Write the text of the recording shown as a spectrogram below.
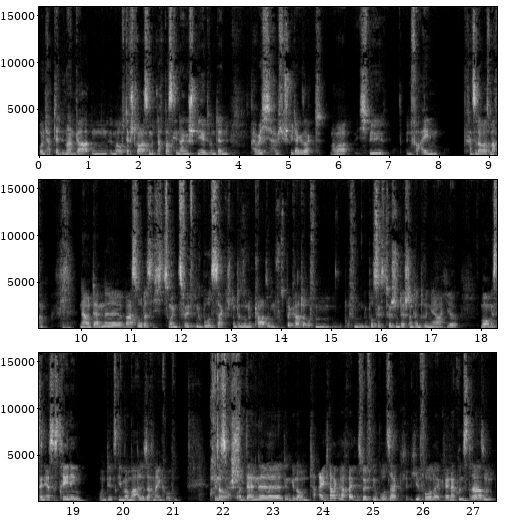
und habe dann immer im Garten, immer auf der Straße mit Nachbarskindern gespielt und dann habe ich, habe ich später gesagt, Mama, ich will in Verein, kannst du da was machen? Mhm. Na, und dann äh, war es so, dass ich zu meinem zwölften Geburtstag stand dann so eine Karte, so eine Fußballkarte auf dem, auf dem Geburtstagstisch und da stand dann drin, ja, hier, morgen ist dein erstes Training und jetzt gehen wir mal alle Sachen einkaufen. Ach, genau. Ja und dann, äh, dann genau, ein Tag nach meinem zwölften Geburtstag hier vorne, kleiner Kunstrasen,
